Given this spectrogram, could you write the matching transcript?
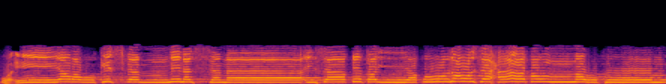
यरौ किस्फम मिनस्समाइ साक़ितन यक़ूलू सहाबुम मरकूम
